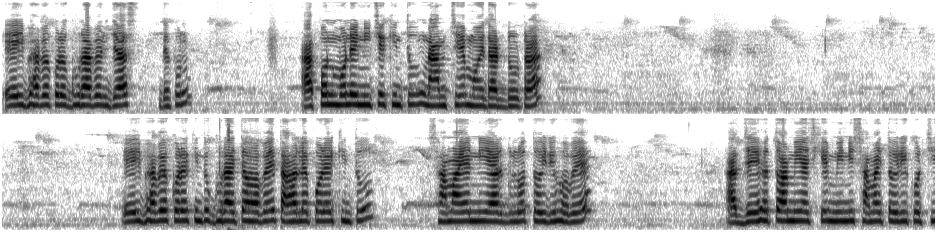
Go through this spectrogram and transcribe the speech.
এইভাবে করে ঘুরাবেন জাস্ট, দেখুন। আপন মনে নিচে কিন্তু নামছে ময়দার ডোটা। এইভাবে করে কিন্তু ঘুরাইতে হবে, তাহলে পরে কিন্তু সামাইয়ের নিয়ারগুলো তৈরি হবে। আর যেহেতু আমি আজকে মিনি সামাই তৈরি করছি,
